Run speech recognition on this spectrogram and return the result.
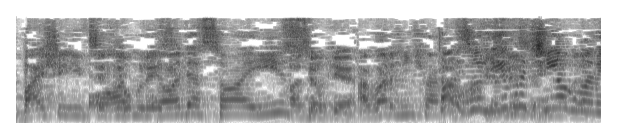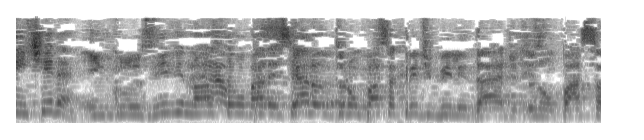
baixem e você vamos ler Olha, só isso. Fazer o quê? Agora a gente vai mas o livro tinha alguma mentira? Inclusive, nós estamos mas, parecendo... cara, tu não passa credibilidade, tu não passa.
